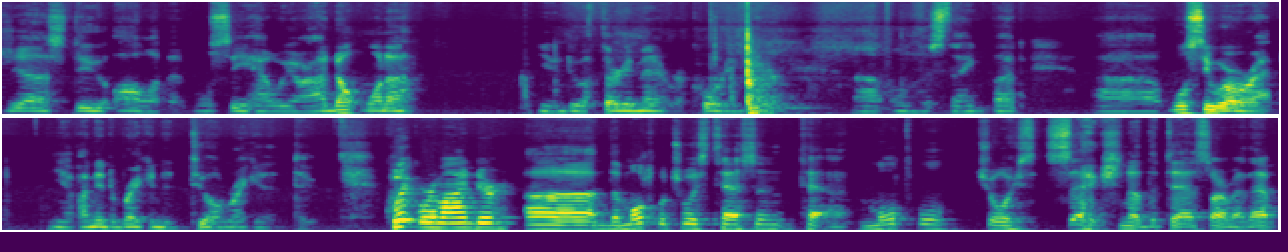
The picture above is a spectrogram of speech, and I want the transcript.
just do all of it. We'll see how we are. I don't want to you know do a 30 minute recording here uh, on this thing, but uh, we'll see where we're at. You know, if I need to break into two, I'll break it into two. Quick reminder: uh, the multiple choice testing, te- uh, multiple choice section of the test. Sorry about that.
